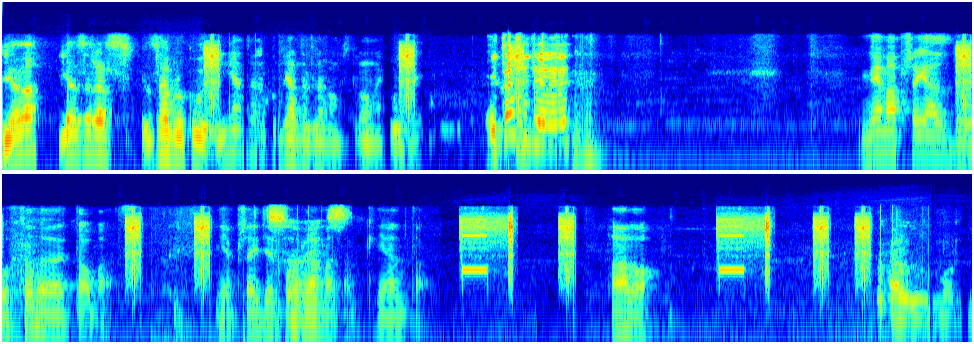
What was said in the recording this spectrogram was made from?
Ja, ja zaraz zablokuję, ja zaraz pojadę w lewą stronę, kurwa. I co się dzieje? Nie ma przejazdu, Tomasz. Nie przejdziesz, bo Co brama jest? zamknięta. Halo. Halo, mordy.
